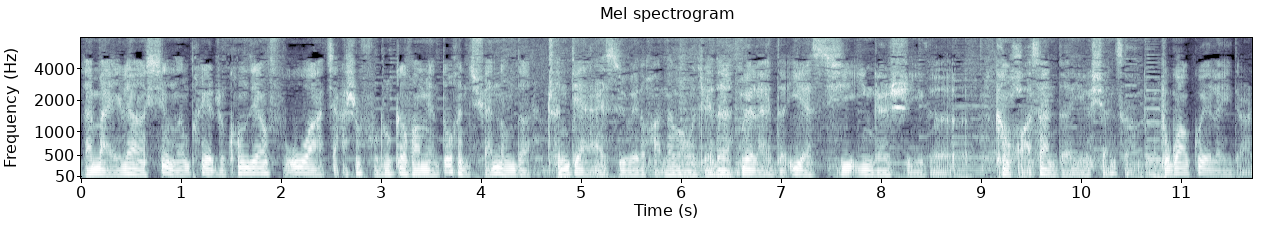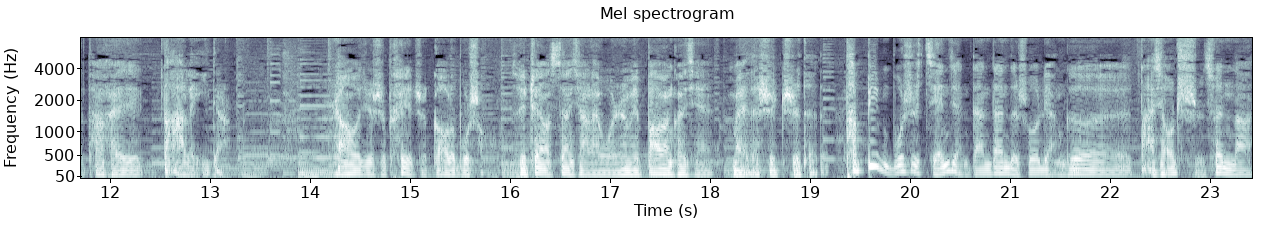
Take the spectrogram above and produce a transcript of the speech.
来买一辆性能、配置、空间、服务啊、驾驶辅助各方面都很全能的纯电 SUV 的话，那么我觉得未来的 ES 七应该是一个更划算的一个选择。不光贵了一点，它还大了一点，然后就是配置高了不少。所以这样算下来，我认为八万块钱买的是值得的。它并不是简简单单的说两个大小尺寸呐，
